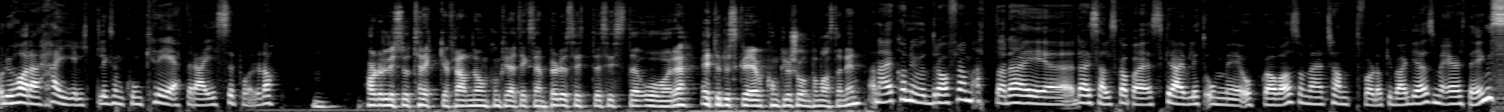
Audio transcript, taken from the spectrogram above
Og du har ei helt liksom, konkret reise på det, da. Har du lyst til å trekke fram noen konkrete eksempler du sitter det siste året etter du skrev konklusjonen på masteren din? Nei, jeg kan jo dra frem et av de, de selskapene jeg skrev litt om i oppgaven, som er kjent for dere begge, som er Airthings.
